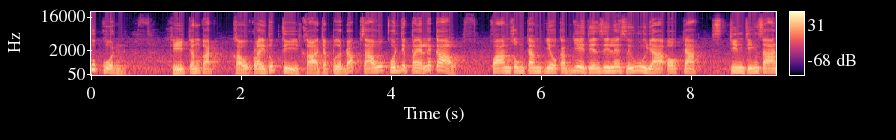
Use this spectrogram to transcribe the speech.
ทุกคน ขีดจำกัดเข้าใกล้ทุกที่ข้าจะเปิดรับสาวกคนที่แปดและเก้าความทรงจำเกี่ยวกับเย่เทียนซินและสือวูยาออกจากจินจิงซาน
